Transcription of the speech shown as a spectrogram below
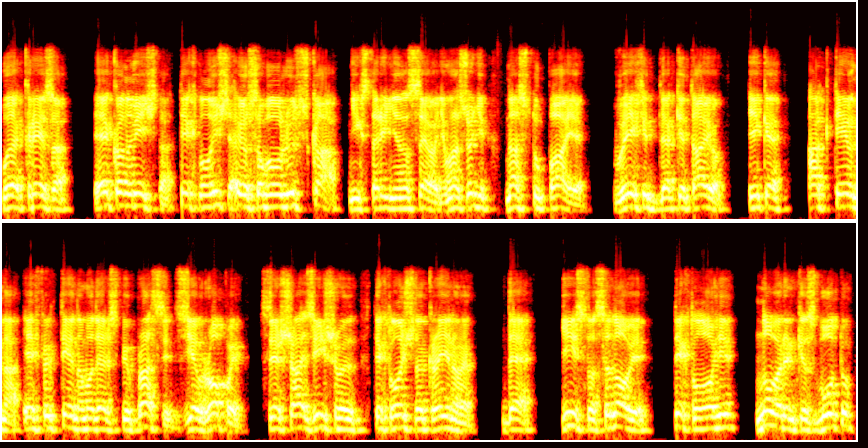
буде криза економічна, технологічна і особливо людська, їх старіння населення. Вона сьогодні наступає. Вихід для Китаю тільки активна, ефективна модель співпраці з Європою, США, з іншими технологічними країнами, де дійсно це нові технології, нові ринки збуту,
